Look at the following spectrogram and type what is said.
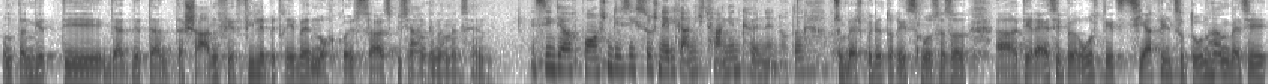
und dann wird, die, wird der, der Schaden für viele Betriebe noch größer als bisher angenommen sein. Es sind ja auch Branchen, die sich so schnell gar nicht fangen können, oder? Zum Beispiel der Tourismus. Also äh, die Reisebüros, die jetzt sehr viel zu tun haben, weil sie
